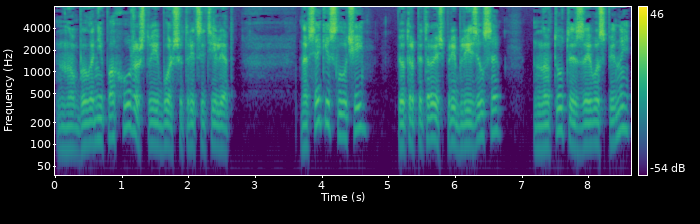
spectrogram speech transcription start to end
но было не похоже, что ей больше тридцати лет. На всякий случай Петр Петрович приблизился, но тут из-за его спины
